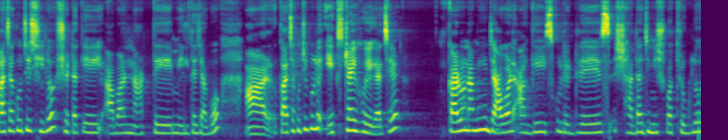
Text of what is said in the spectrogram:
কাচাকুচি ছিল, সেটাকে আবার নাড়তে, মেলতে যাব। আর কাচাকুচিগুলো এক্সট্রাই হয়ে গেছে। কারণ আমি যাওয়ার আগে স্কুলের ড্রেস, সাদা জিনিসপত্রগুলো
